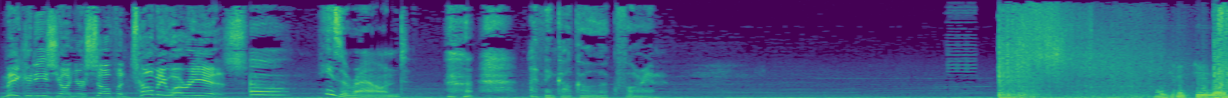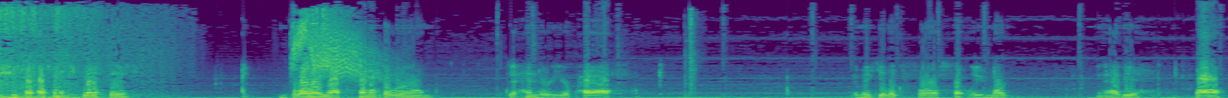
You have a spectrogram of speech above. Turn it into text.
Make it easy on yourself and tell me where he is. Oh, he's around. I think I'll go look for him. As you can see there, she set off some explosives, blowing up some of the room to hinder your path. They make you look for a slightly more heavy. Well,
